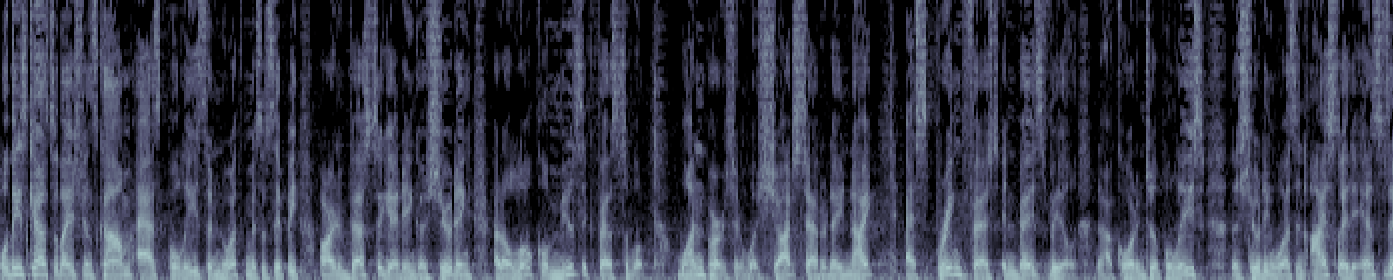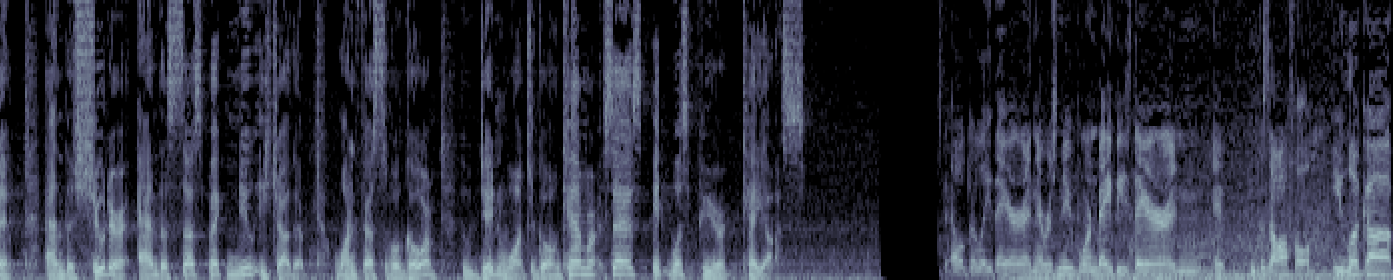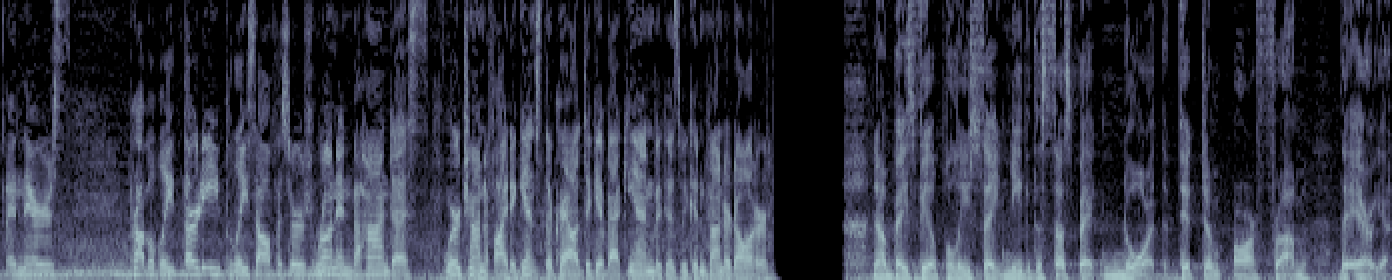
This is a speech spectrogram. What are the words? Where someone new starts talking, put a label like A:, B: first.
A: Well, these cancellations come as police in North Mississippi are investigating a shooting at a local music festival. One person was shot Saturday night at Springfest in Batesville. Now, according to police, the shooting was an isolated incident, and the shooter and the suspect knew each other. One festival goer who didn't want to go on camera says it was pure chaos
B: elderly there and there was newborn babies there and it, it was awful. You look up and there's probably 30 police officers running behind us. We're trying to fight against the crowd to get back in because we couldn't find our daughter.
A: Now, Batesville police say neither the suspect nor the victim are from the area.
